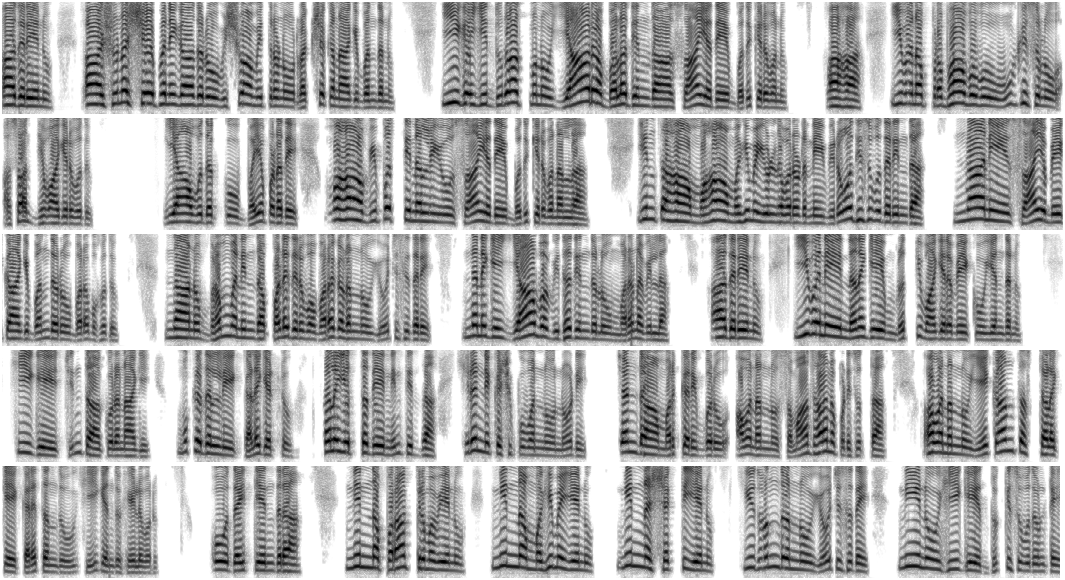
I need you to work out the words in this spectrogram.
ಆದರೇನು? ಆ ಶುನಶೇಪನಿಗಾದರೂ ವಿಶ್ವಾಮಿತ್ರನು ರಕ್ಷಕನಾಗಿ ಬಂದನು. ಈಗ ಈ ದುರಾತ್ಮನು ಯಾರ ಬಲದಿಂದ ಸಾಯದೆ ಬದುಕಿರುವನು? ಆಹಾ ಇವನ ಪ್ರಭಾವವು ಊಹಿಸಲು ಅಸಾಧ್ಯವಾಗಿರುವುದು. ಯಾವುದಕ್ಕೂ ಭಯಪಡದೆ ಮಹಾ ವಿಪತ್ತಿನಲ್ಲಿಯೂ ಸಾಯದೆ ಬದುಕಿರುವನಲ್ಲ. ಇಂತಹ ಮಹಾ ಮಹಿಮೆಯುಳ್ಳವರೊಡನೆ ವಿರೋಧಿಸುವುದರಿಂದ ನಾನೇ ಸಾಯಬೇಕಾಗಿ ಬಂದರೂ ಬರಬಹುದು. ನಾನು ಬ್ರಹ್ಮನಿಂದ ಪಡೆದಿರುವ ವರಗಳನ್ನು ಯೋಚಿಸಿದರೆ ನನಗೆ ಯಾವ ವಿಧದಿಂದಲೂ ಮರಣವಿಲ್ಲ. ಆದರೇನು? ಇವನೇ ನನಗೆ ಮೃತ್ಯುವಾಗಿರಬೇಕು ಎಂದನು. ಹೀಗೆ ಚಿಂತಾಕುಲನಾಗಿ ಮುಖದಲ್ಲಿ ಕಳೆಗೆಟ್ಟು ತಲೆಯೆತ್ತದೆ ನಿಂತಿದ್ದ ಹಿರಣ್ಯಕಶಿಪುವನ್ನು ನೋಡಿ ಚಂಡ ಮರ್ಕರಿಬ್ಬರು ಅವನನ್ನು ಸಮಾಧಾನಪಡಿಸುತ್ತಾ ಅವನನ್ನು ಏಕಾಂತ ಸ್ಥಳಕ್ಕೆ ಕರೆತಂದು ಹೀಗೆಂದು ಹೇಳುವರು, ಓ ದೈತ್ಯೇಂದ್ರ, ನಿನ್ನ ಪರಾಕ್ರಮವೇನು? ನಿನ್ನ ಮಹಿಮೆ ಏನು ನಿನ್ನ ಶಕ್ತಿ ಏನು ಇದೊಂದನ್ನು ಯೋಚಿಸದೆ ನೀನು ಹೀಗೆ ದುಃಖಿಸುವುದುಂಟೆ?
